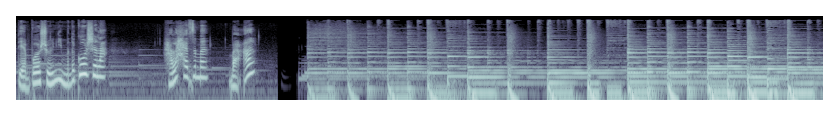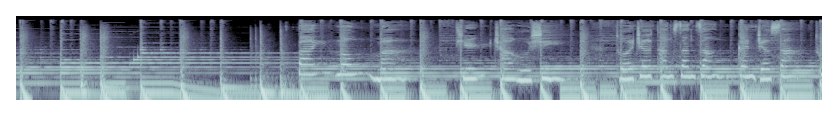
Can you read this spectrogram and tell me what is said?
点播属于你们的故事啦。好了，孩子们，晚安。三藏跟着仨徒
